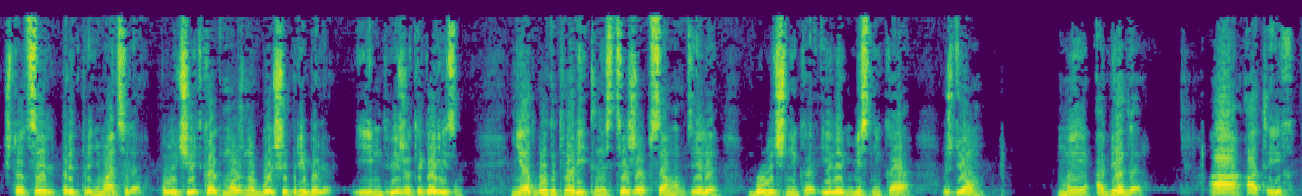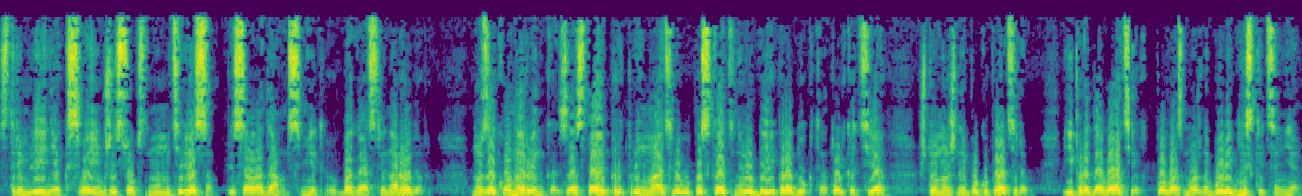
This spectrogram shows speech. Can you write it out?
что цель предпринимателя – получить как можно больше прибыли, и им движет эгоизм. Не от благотворительности же в самом деле булочника или мясника ждем мы обеда, а от их стремления к своим же собственным интересам, писал Адам Смит в «Богатстве народов». Но законы рынка заставят предпринимателя выпускать не любые продукты, а только те, что нужны покупателям, и продавать их по, возможно, более низкой цене.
